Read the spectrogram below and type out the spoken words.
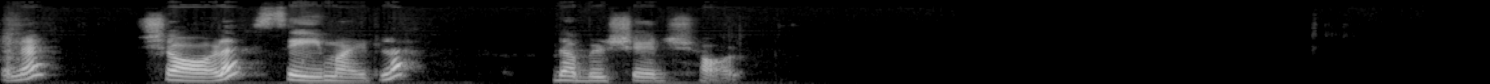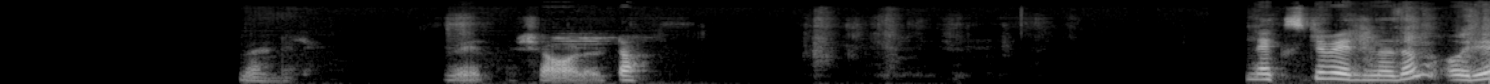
പിന്നെ ഷോൾ സെയിം ആയിട്ടുള്ള ഡബിൾ ഷെയ്ഡ് ഷോൾ ഷോൾ കേട്ടോ നെക്സ്റ്റ് വരുന്നതും ഒരു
